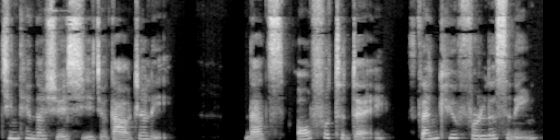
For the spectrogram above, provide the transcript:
今天的学习就到这里。That's all for today. Thank you for listening.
